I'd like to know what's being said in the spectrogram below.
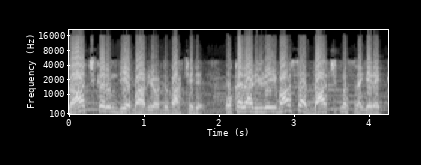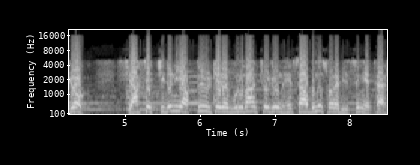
Dağa çıkarım diye bağırıyordu Bahçeli. O kadar yüreği varsa dağa çıkmasına gerek yok. Siyasetçiliğini yaptığı ülkede vurulan çocuğun hesabını sorabilsin yeter.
